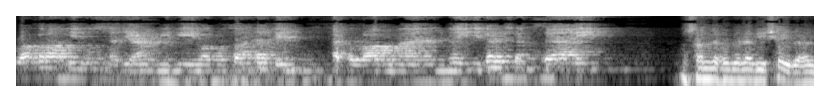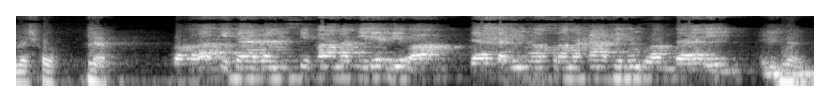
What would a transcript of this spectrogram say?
واقرأ في مسند عمه ومصنف أحراهما نجمين بل شمسان مصنف بن أبي شيبة المشهور. نعم. واقرأ كتاب الاستقامة للرضا ذاك ابن أصرم حافظ رباني نعم.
